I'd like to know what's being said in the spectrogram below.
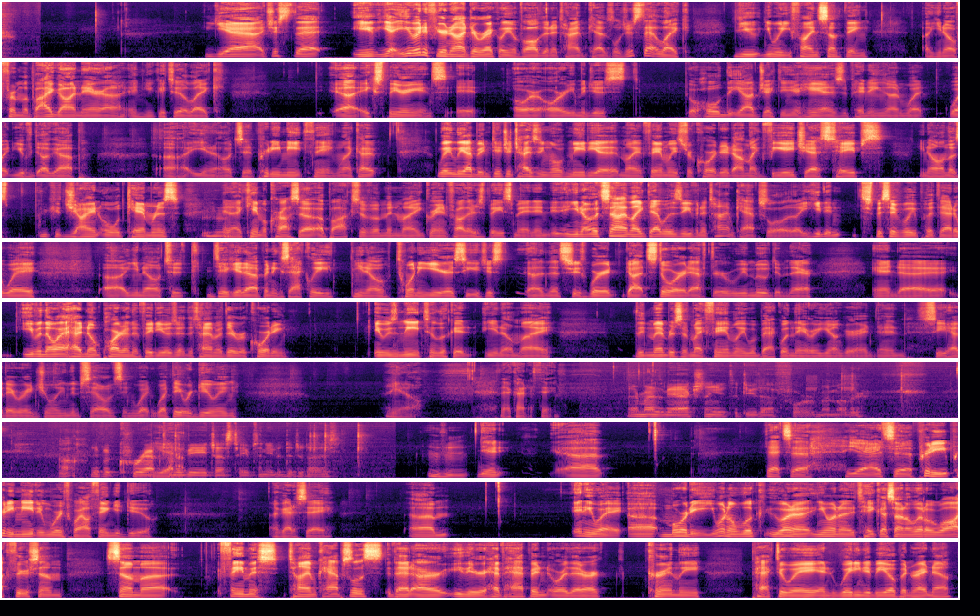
Yeah, just that. E- Yeah, even if you're not directly involved in a time capsule, just that like you, you when you find something, uh, you know, from a bygone era, and you get to like uh, experience it, or or even just hold the object in your hands, depending on what what you've dug up. Uh, you know, it's a pretty neat thing. Like I lately, I've been digitizing old media. My family's recorded on like VHS tapes. You know, on those giant old cameras, and I came across a, a box of them in my grandfather's basement. And you know, it's not like that was even a time capsule. Like he didn't specifically put that away. Uh, you know, to dig it up in exactly you know twenty years. He just uh, that's just where it got stored after we moved him there. And uh, even though I had no part in the videos at the time of their recording, it was neat to look at you know my the members of my family were back when they were younger and, and see how they were enjoying themselves and what, what they were doing. You know, that kind of thing. that reminds me, I actually need to do that for my mother. Oh. They have a crap ton of VHS tapes I need to digitize. Mm-hmm. Yeah. Uh, that's a yeah. It's a pretty pretty neat and worthwhile thing to do. I gotta say. Um. Anyway, uh, Morty, you want to look? You want to you want to take us on a little walk through some some uh, famous time capsules that are either have happened or that are currently packed away and waiting to be opened right now.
